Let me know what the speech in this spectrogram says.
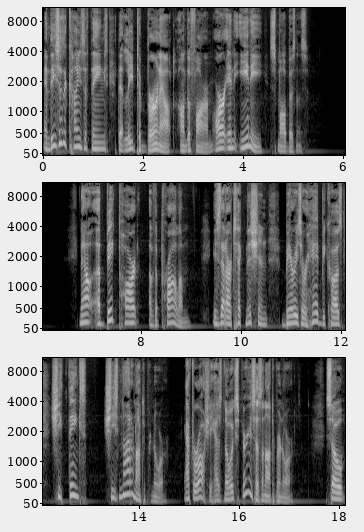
And these are the kinds of things that lead to burnout on the farm or in any small business. Now, a big part of the problem is that our technician buries her head because she thinks she's not an entrepreneur. After all, she has no experience as an entrepreneur. So,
